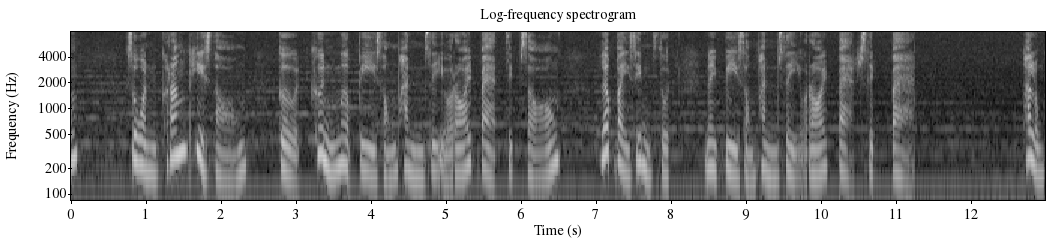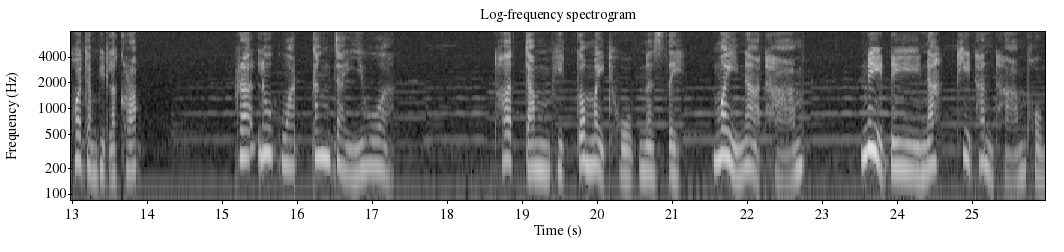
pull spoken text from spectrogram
2462 ส่วนครั้งที่สองเกิดขึ้นเมื่อปี 2482 แล้วไปสิ้นสุดในปี 2488 ถ้าหลวงพ่อจำผิดละครับ พระลูกวัดตั้งใจยั่ว ถ้าจำผิดก็ไม่ถูกนะสิ ไม่น่าถาม นี่ดีนะที่ท่านถามผม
